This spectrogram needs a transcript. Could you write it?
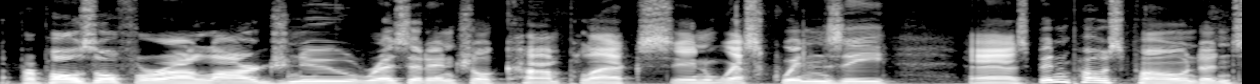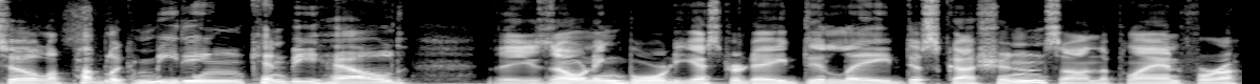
A proposal for a large new residential complex in West Quincy has been postponed until a public meeting can be held. The zoning board yesterday delayed discussions on the plan for a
